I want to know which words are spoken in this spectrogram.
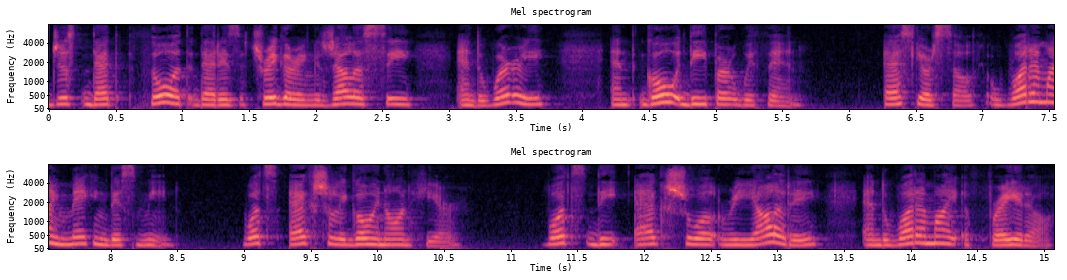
just that thought that is triggering jealousy and worry, and go deeper within. Ask yourself, what am I making this mean? What's actually going on here? what's the actual reality and what am I afraid of?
